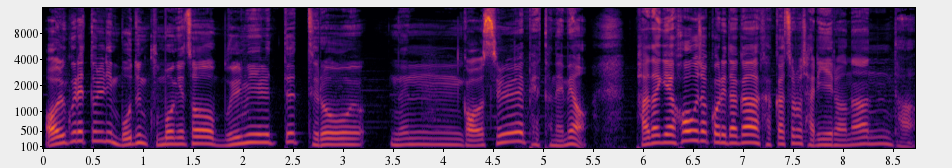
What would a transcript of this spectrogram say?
얼굴에 뚫린 모든 구멍에서 물밀듯 들어오 는 것을 뱉어내며 바닥에 허우적거리다가 가까스로 자리에 일어난다.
